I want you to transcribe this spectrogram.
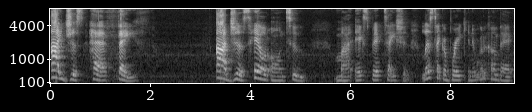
I just had faith. I just held on to my expectation. Let's take a break and then we're going to come back.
